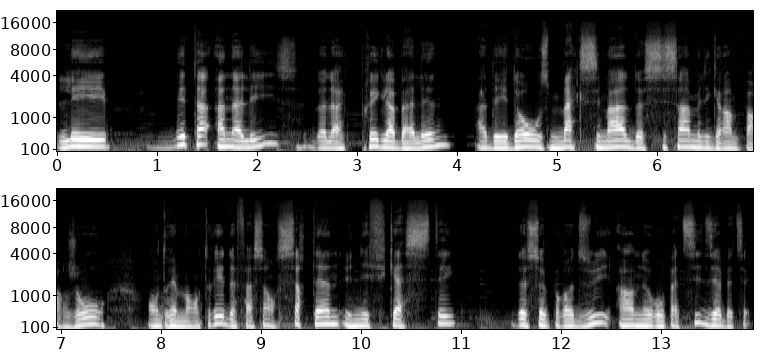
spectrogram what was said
Les méta-analyses de la préglabaline à des doses maximales de 600 mg par jour ont démontré de façon certaine une efficacité de ce produit en neuropathie diabétique.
